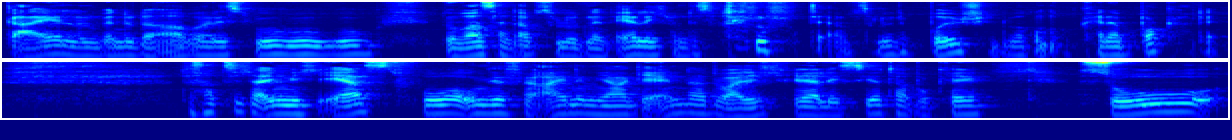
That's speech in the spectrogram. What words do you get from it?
geil und wenn du da arbeitest, wuh, wuh, wuh. nur war es halt absolut nicht ehrlich und das war der absolute Bullshit, warum auch keiner Bock hatte. Das hat sich eigentlich erst vor ungefähr einem Jahr geändert, weil ich realisiert habe, okay, so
